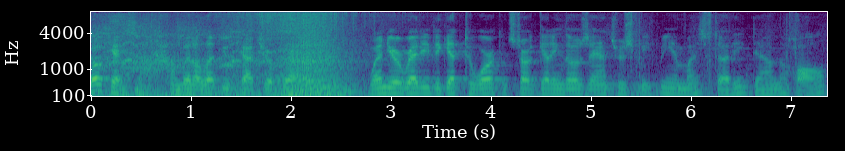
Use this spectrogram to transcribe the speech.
Okay, so I'm gonna let you catch your breath. When you're ready to get to work and start getting those answers, meet me in my study down the hall.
